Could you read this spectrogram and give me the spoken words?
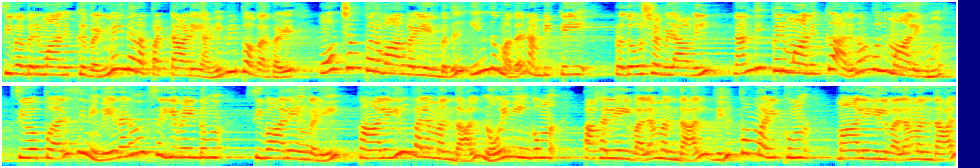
சிவபெருமானுக்கு வெண்மை நிற பட்டாடை அணிவிப்பவர்கள் மோட்சம் பெறுவார்கள் என்பது இந்து மத நம்பிக்கை. பிரதோஷ விழாவில் நந்தி பெருமானுக்கு அருகம்புல் மாலையும் சிவப்பு அரிசி நிவேதனமும் செய்ய வேண்டும். சிவாலயங்களில் காலையில் வலம் வந்தால் நோய் நீங்கும். பகலில் வலம் வந்தால் விருப்பம் அழிக்கும் மாலையில் வலம் வந்தால்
